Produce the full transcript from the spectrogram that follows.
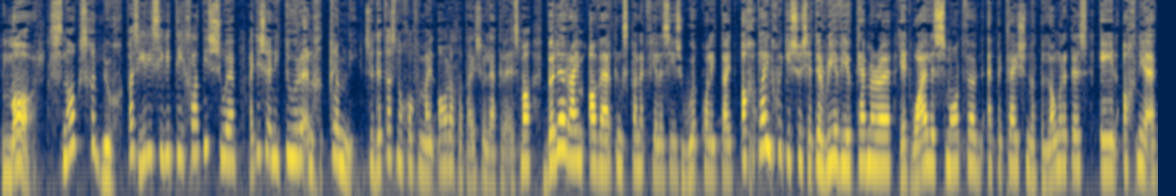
maar snaaks genoeg was hierdie CVT glad nie so, hy het nie so in die toere ingeklim nie. So dit was nogal vir my aardig dat hy so lekker is, maar binne ruim afwerkings kan ek vir julle sê is hoë kwaliteit. Ag, klein goedjies soos jy het 'n review camera, jy het wireless smartphone application wat belangrik is en ag nee, ek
